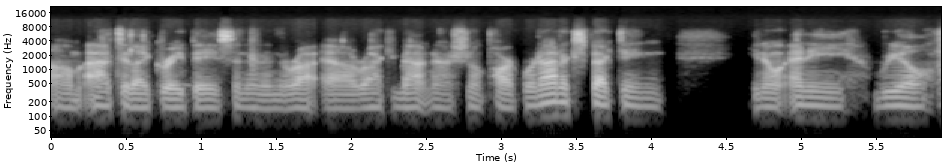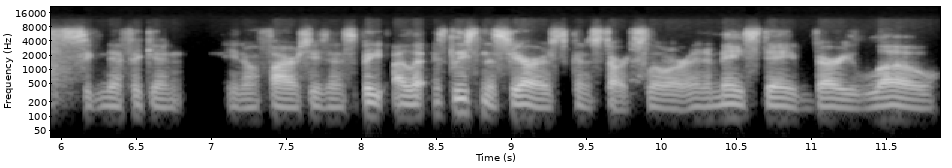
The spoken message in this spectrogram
um, out to like Great Basin and in the uh, Rocky Mountain National Park. We're not expecting, you know, any real significant you know fire season. At least in the sierra it's going to start slower and it may stay very low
